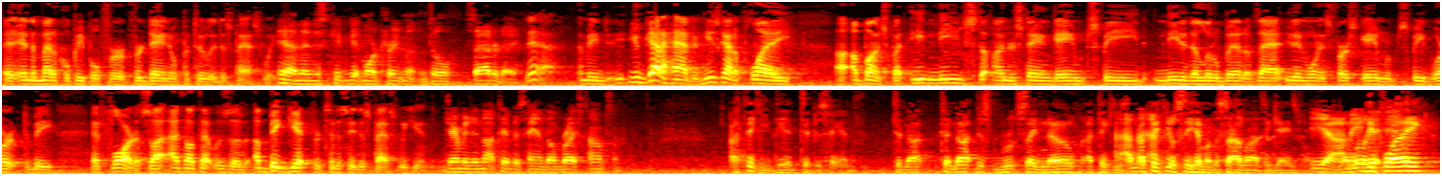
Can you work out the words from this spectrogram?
and the medical people for, for Daniel Bituli this past week. Yeah, and then just keep getting more treatment until Saturday. Yeah, I mean, you've got to have him. He's got to play a bunch, but he needs to understand game speed. Needed a little bit of that. You didn't want his first game speed work to be at Florida, so I, I thought that was a, a big get for Tennessee this past weekend. Jeremy did not tip his hand on Bryce Thompson. I think he did tip his hand to not to not just say no. I think he, I, I mean, think you'll see him on the sidelines in Gainesville. Yeah, I mean, will he play?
